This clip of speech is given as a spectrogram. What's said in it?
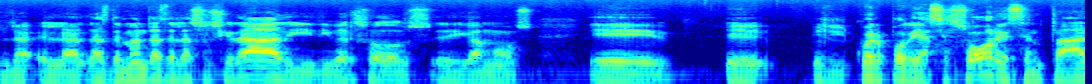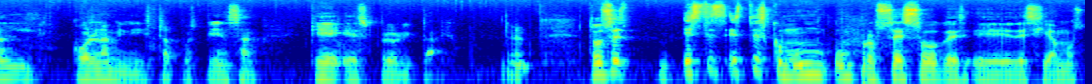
las demandas de la sociedad y diversos, eh, digamos, eh, el cuerpo de asesores central con la ministra, pues piensan que es prioritario. Entonces, este es, este es como un, proceso, eh, decíamos,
